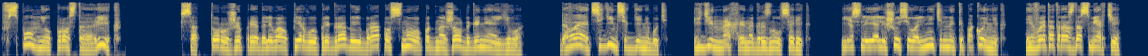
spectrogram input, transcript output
Вспомнил просто, Рик». Саттор уже преодолевал первую преграду, и брату снова поднажал, догоняя его. «Давай отсидимся где-нибудь». «Иди нахрен», — огрызнулся Рик. «Если я лишусь увольнительной, ты покойник. И в этот раз до смерти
